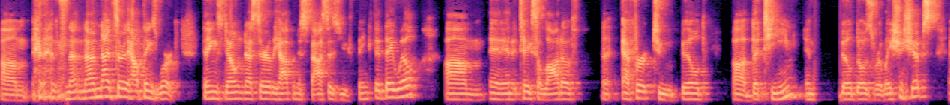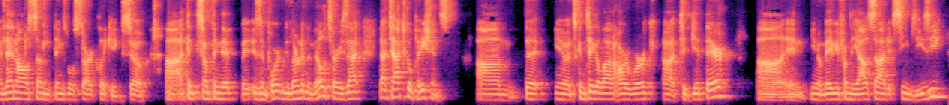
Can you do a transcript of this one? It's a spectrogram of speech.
um, it's not, not necessarily how things work. Things don't necessarily happen as fast as you think that they will. Um, and, and, it takes a lot of uh, effort to build uh, the team and build those relationships. And then all of a sudden things will start clicking. So uh, I think something that is important we learned in the military is that, that tactical patience um, that, you know, it's going to take a lot of hard work uh, to get there. Uh, and, you know, maybe from the outside, it seems easy,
